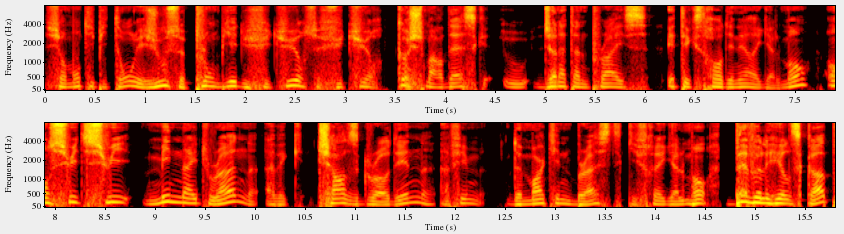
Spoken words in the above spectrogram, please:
sur Monty Python et joue ce plombier du futur, ce futur cauchemardesque où Jonathan Price est extraordinaire également. Ensuite suit Midnight Run avec Charles Grodin, un film de Martin Brest qui ferait également Beverly Hills Cop.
